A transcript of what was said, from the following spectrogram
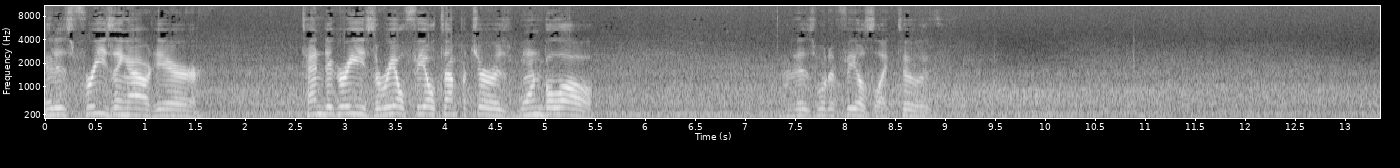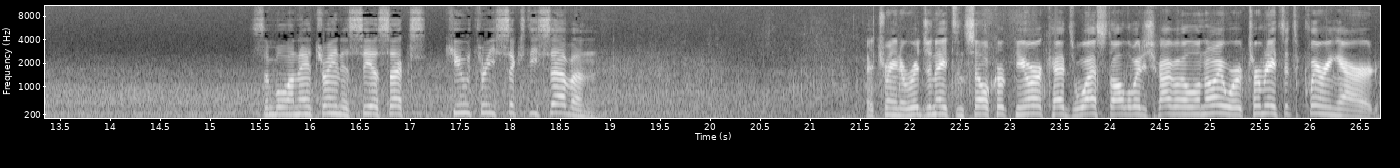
It is freezing out here. 10 degrees, the real feel temperature is one below. It is what it feels like too. Symbol on that train is CSX Q367. That train originates in Selkirk, New York, heads west all the way to Chicago, Illinois, where it terminates at the clearing yard.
